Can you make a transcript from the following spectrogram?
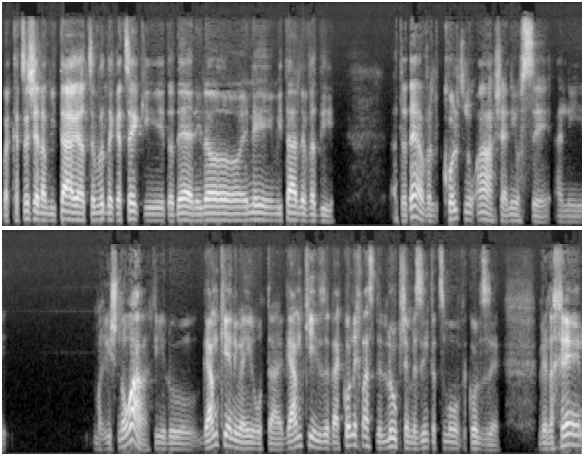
בקצה של המיטה, צמוד לקצה, כי אתה יודע, אני לא, אין לי מיטה לבדי. אתה יודע, אבל כל תנועה שאני עושה, אני מרגיש נורא, כאילו, גם כי אני מעיר אותה, גם כי זה, והכל נכנס ללופ שמזין את עצמו וכל זה. ולכן,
